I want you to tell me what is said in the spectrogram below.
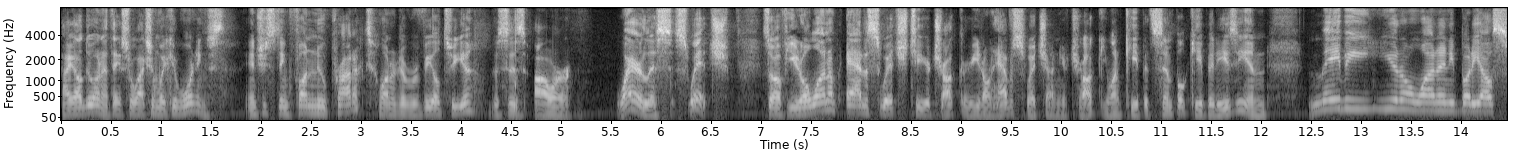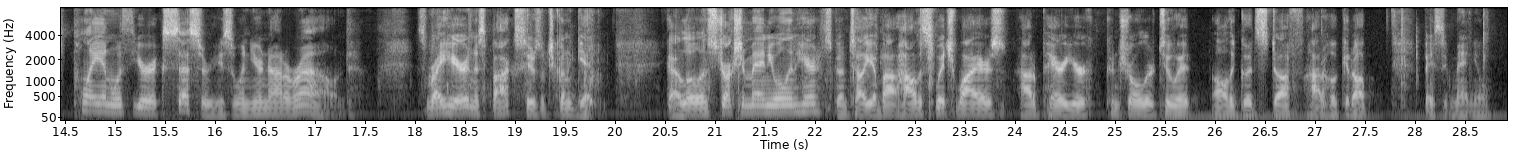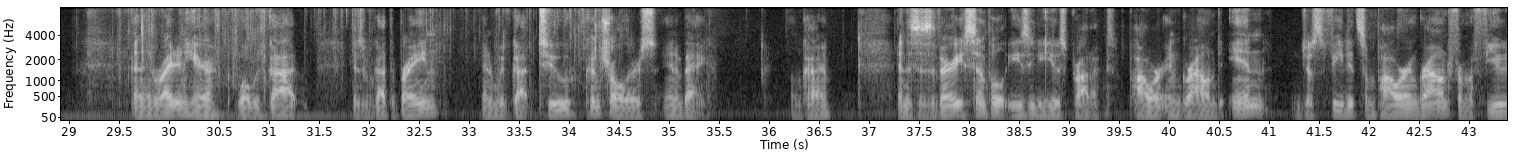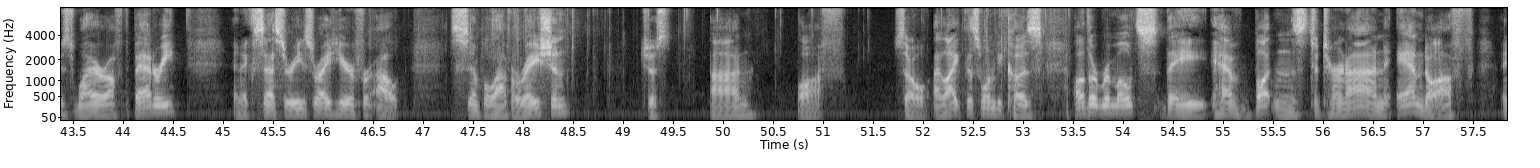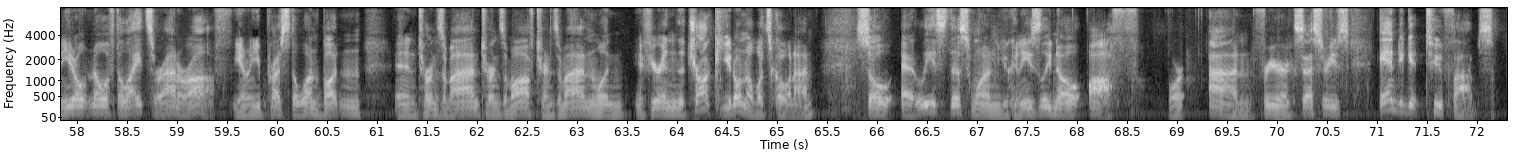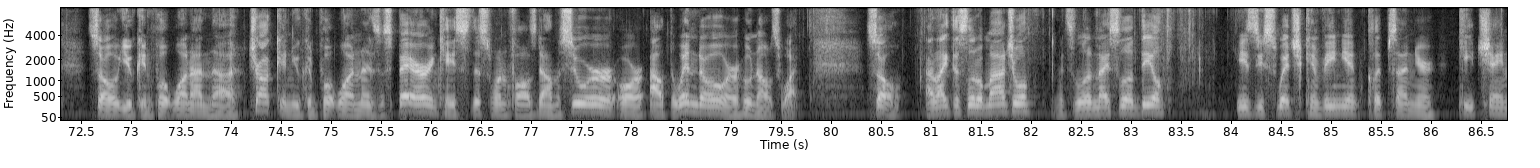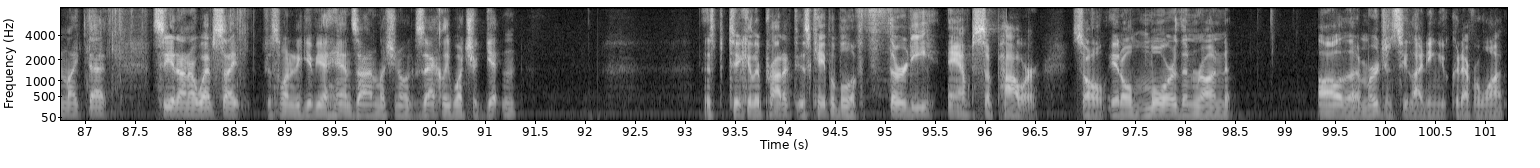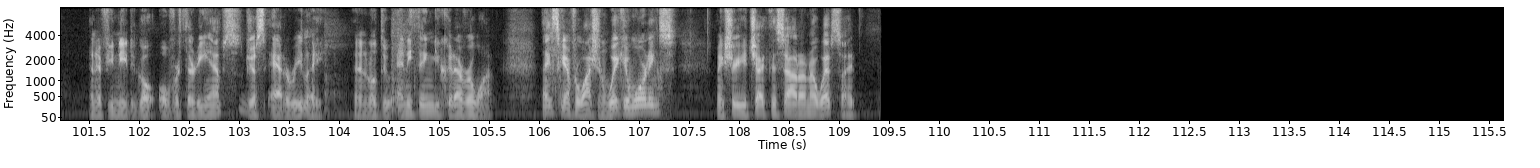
How y'all doing? And thanks for watching Wicked Warnings. Interesting, fun new product. Wanted to reveal to you. This is our wireless switch. So if you don't want to add a switch to your truck or you don't have a switch on your truck, you want to keep it simple, keep it easy, and maybe you don't want anybody else playing with your accessories when you're not around. It's right here in this box. Here's what you're going to get. Got a little instruction manual in here. It's going to tell you about how the switch wires, how to pair your controller to it, all the good stuff, how to hook it up. Basic manual. And then right in here, what we've got is we've got the brain and we've got two controllers in a bag. Okay. And this is a very simple, easy to use product. Power and ground in. Just feed it some power and ground from a fused wire off the battery and accessories right here for out. Simple operation. Just on, off. So I like this one because other remotes, they have buttons to turn on and off, and you don't know if the lights are on or off. You know, you press the one button and turns them on, turns them off, turns them on. When if you're in the truck, you don't know what's going on. So at least this one, you can easily know off or on for your accessories, and you get two fobs. So you can put one on the truck and you can put one as a spare in case this one falls down the sewer or out the window or who knows what. So I like this little module. It's a little nice little deal. Easy switch, convenient, clips on your keychain like that. See it on our website. Just wanted to give you a hands-on, let you know exactly what you're getting. This particular product is capable of 30 amps of power. So it'll more than run all the emergency lighting you could ever want. And if you need to go over 30 amps, just add a relay and it'll do anything you could ever want. Thanks again for watching Wicked Warnings. Make sure you check this out on our website.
